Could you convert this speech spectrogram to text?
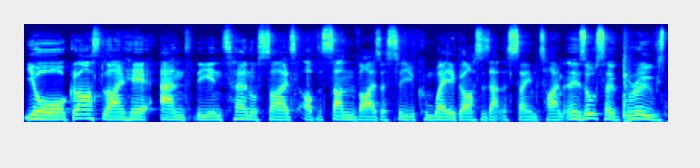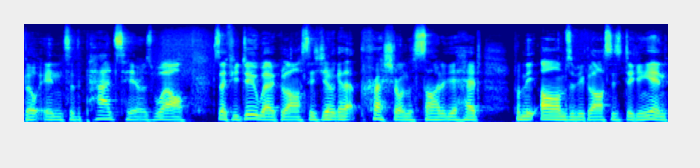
your glass line here and the internal sides of the sun visor, so you can wear your glasses at the same time. And there's also grooves built into the pads here as well. So if you do wear glasses, you don't get that pressure on the side of your head from the arms of your glasses digging in.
